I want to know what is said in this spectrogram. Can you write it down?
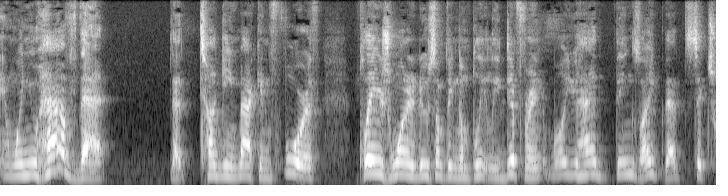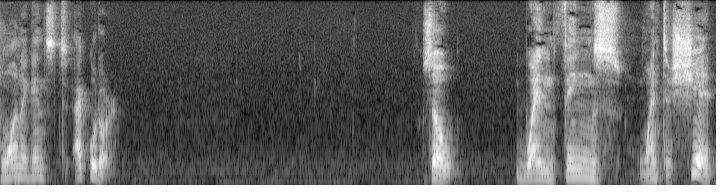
And when you have that, that tugging back and forth, players want to do something completely different. Well, you had things like that 6 1 against Ecuador. So when things went to shit,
